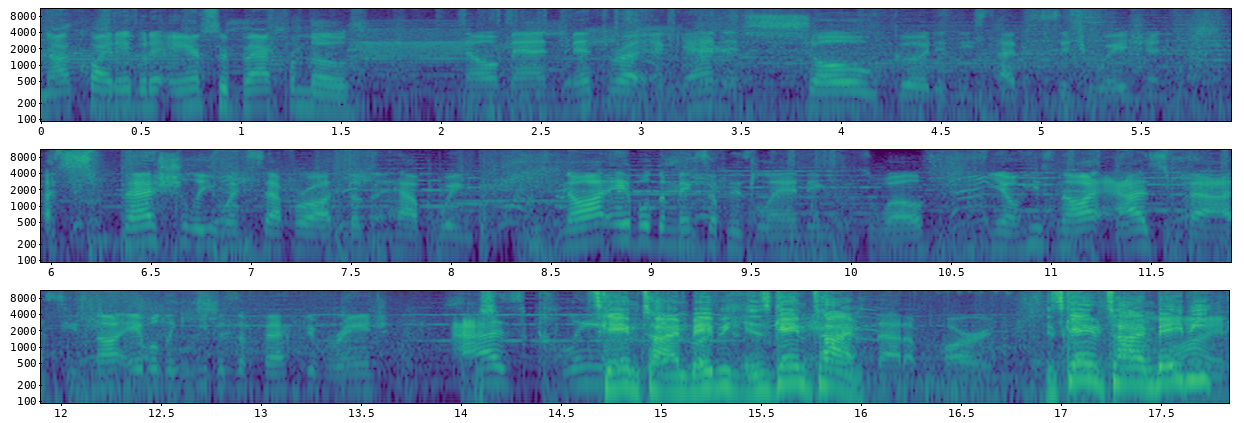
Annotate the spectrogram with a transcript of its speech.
not quite able to answer back from those. No, man. Mythra, again, is so good in these types of situations, especially when Sephiroth doesn't have wing. He's not able to mix up his landings as well. You know, he's not as fast. He's not able to keep his effective range as clean. It's game time, baby. It's game time. That apart. It's game time, baby. Line.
